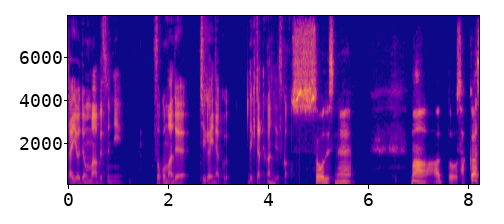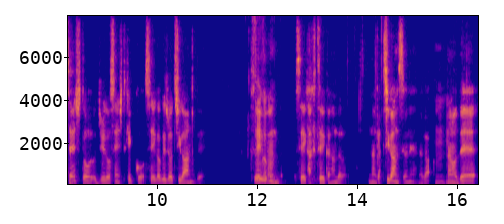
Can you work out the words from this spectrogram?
対応でもまあ別にそこまで違いなくできたって感じですか？そうですね。まあ、あと、サッカー選手と柔道選手って結構性格上違うので、そういう部分性格？というかなんだろう。なんか違うんですよね。なんか、うんなので、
